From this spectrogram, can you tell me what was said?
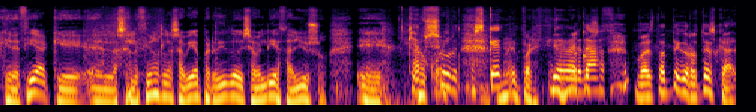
que decía que las elecciones las había perdido Isabel Díaz Ayuso. Qué absurdo, es que me parecía una verdad. cosa bastante grotesca.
